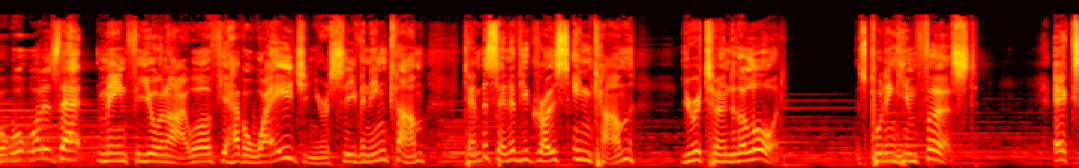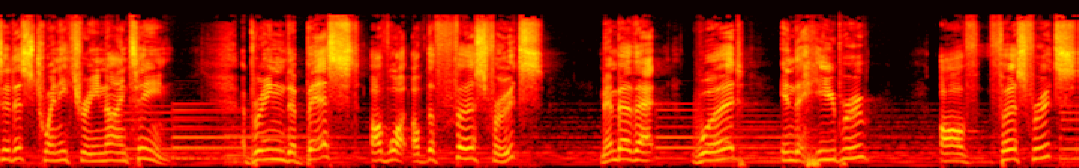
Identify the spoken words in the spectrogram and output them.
what, what, does that mean for you and I? Well, if you have a wage and you receive an income, 10% of your gross income, you return to the Lord. It's putting Him first. Exodus 23 19 bring the best of what? Of the first fruits. Remember that word in the Hebrew of first fruits?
